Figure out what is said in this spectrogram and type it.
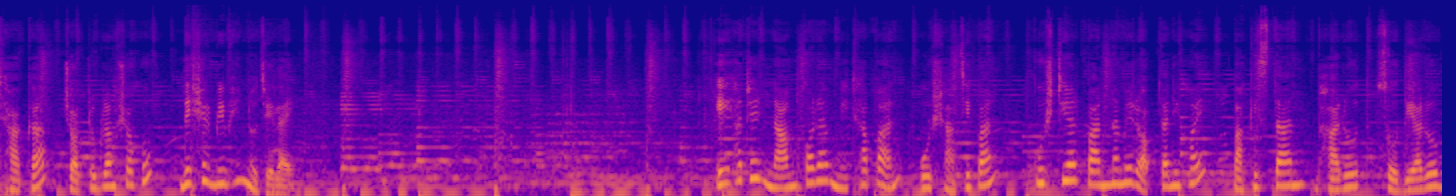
ঢাকা, চট্টগ্রাম সহ দেশের বিভিন্ন জেলায়। এই হাটের নাম করা মিঠা পান ও সাঁচি পান কুষ্টিয়ার পান নামে রপ্তানি হয় Pakistan, Bharat, Saudi Arab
